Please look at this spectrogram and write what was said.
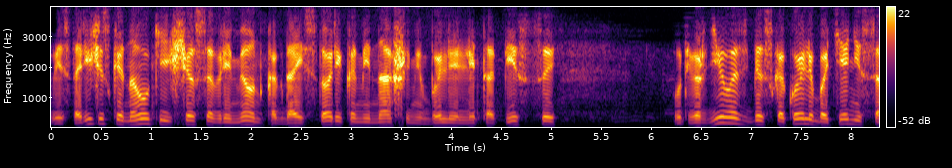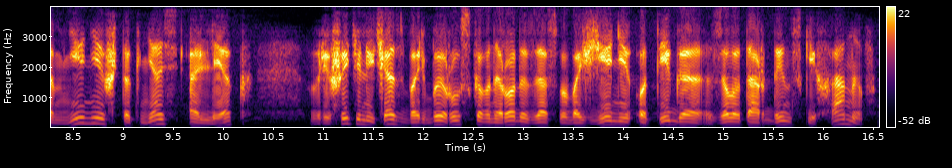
В исторической науке еще со времен, когда историками нашими были летописцы, утвердилось без какой-либо тени сомнения, что князь Олег в решительный час борьбы русского народа за освобождение от иго золотоордынских ханов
